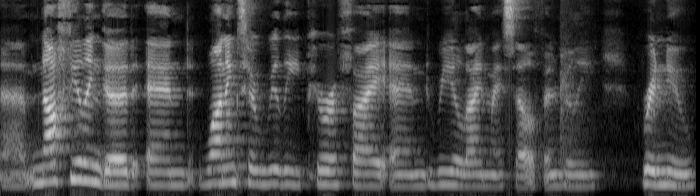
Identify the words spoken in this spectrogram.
um, not feeling good and wanting to really purify and realign myself and really renew.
